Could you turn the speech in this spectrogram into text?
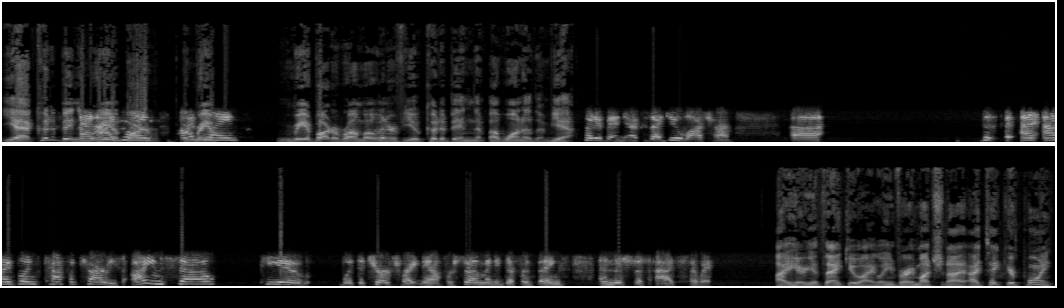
Yeah, it could have been the And Maria blame, I Maria, blame Maria Bartiromo interview could have been uh, one of them. Yeah. Could have been, yeah, because I do watch her. Uh, the, I, I blame Catholic charities. I am so PO with the church right now for so many different things, and this just adds to it. I hear you. Thank you, Eileen, very much. And I, I take your point.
